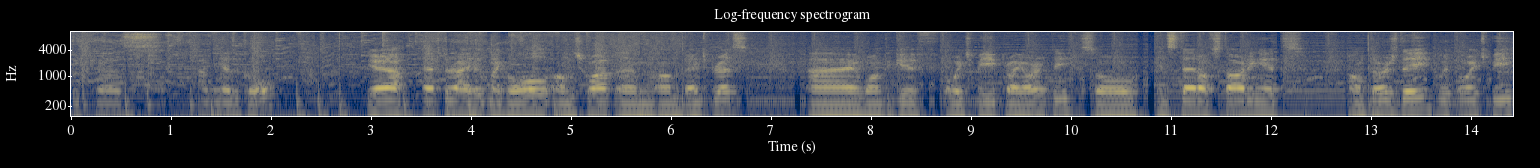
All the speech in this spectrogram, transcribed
because Andy has a goal. Yeah, after I hit my goal on the squat and on the bench press, I want to give OHP priority. So instead of starting it on Thursday with OHP,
